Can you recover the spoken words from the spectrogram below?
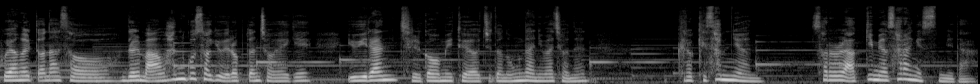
고향을 떠나서 늘 마음 한구석이 외롭던 저에게 유일한 즐거움이 되어주던 옥난이와 저는 그렇게 3년 서로를 아끼며 사랑했습니다.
